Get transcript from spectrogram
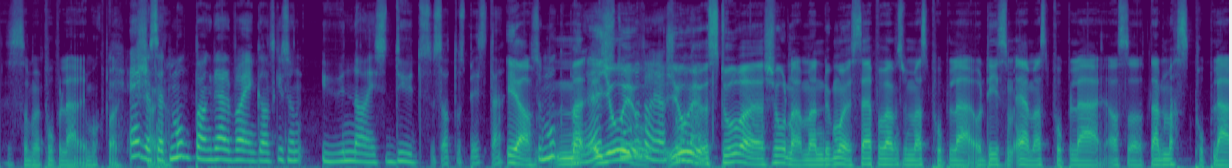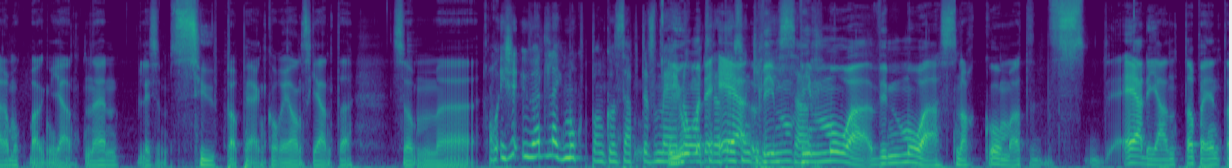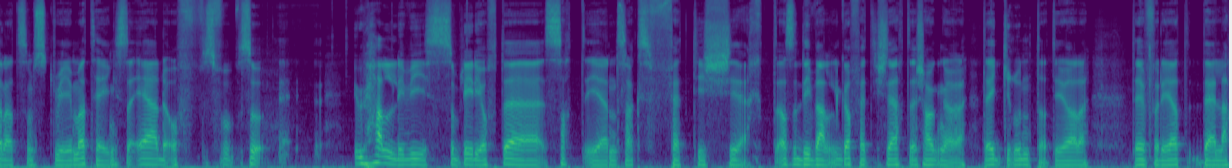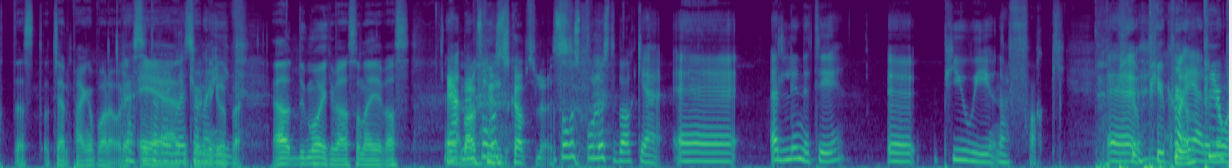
som er populære i mukbang. Jeg har sett mukbang der det var en ganske sånn unice dude som satt og spiste. ja, Så mukbang er jo, store jo, variasjoner. Jo, jo, store variasjoner, men du må jo se på hvem som er mest populær, og de som er mest populære, Altså, den mest populære mukbang-jenten er en liksom superpen koreansk jente som uh, Og ikke ødelegg Mokban-konseptet for meg Jo, nå men det til at det er er sånn vi, vi, må, vi må snakke om at er det jenter på internett som streamer ting, så er det of, så, så Uheldigvis så blir de ofte satt i en slags fetisjert Altså de velger fetisjerte sjangere. Det er grunnen til at de gjør det. Det er fordi at det er lettest å tjene penger på det, og det er er en kundegruppe. Ja, du må ikke være så naiv, ass. Ja, er men for oss- For å spole oss tilbake eh, Adelinity uh, Pewee Nei, fuck. Eh, Pew, pew, hva er det nå?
